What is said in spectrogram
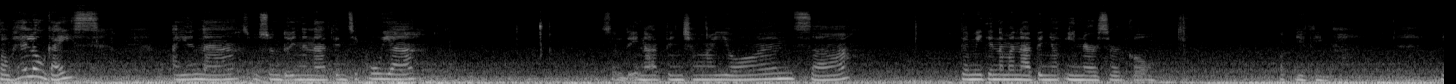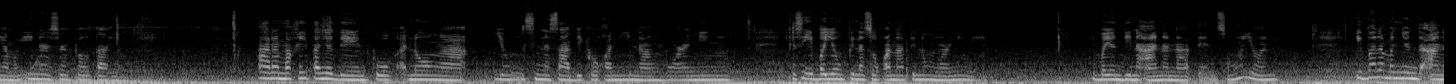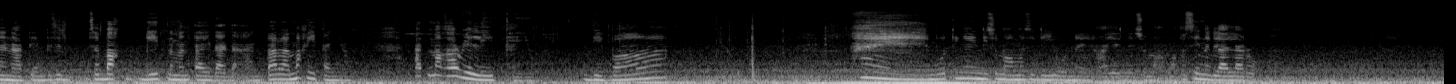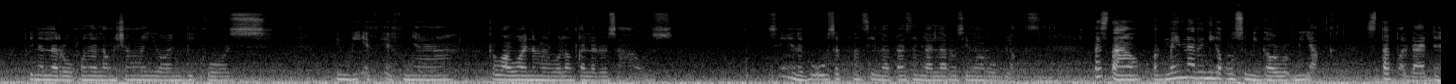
So, hello guys. Ayun na, susunduin na natin si Kuya. Sunduin natin siya ngayon sa gamitin naman natin yung inner circle. What do you think? Yeah, mag inner circle tayo. Para makita nyo din kung ano nga yung sinasabi ko kaninang morning. Kasi iba yung pinasukan natin nung morning eh. Iba yung dinaanan natin. So ngayon, iba naman yung daanan natin. Kasi sa back gate naman tayo dadaan para makita nyo. At makarelate kayo. ba? Ay, buti nga hindi sumama si Diona eh. Ayaw niya sumama kasi naglalaro. Pinalaro ko na lang siya ngayon because yung BFF niya, kawawa naman walang kalaro sa house. So yun, nag-uusap lang sila tapos naglalaro silang Roblox. Basta, pag may narinig akong sumigaw umiyak, stop agad.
